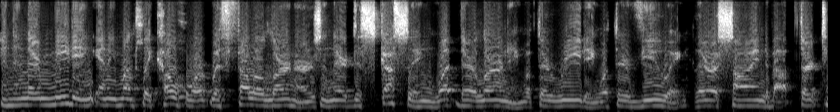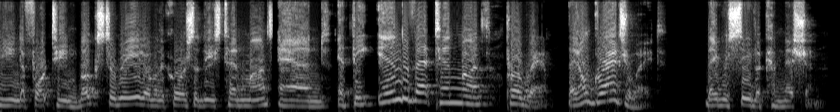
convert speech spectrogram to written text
And then they're meeting any monthly cohort with fellow learners and they're discussing what they're learning, what they're reading, what they're viewing. They're assigned about 13 to 14 books to read over the course of these 10 months. And at the end of that 10 month program, they don't graduate. They receive a commission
